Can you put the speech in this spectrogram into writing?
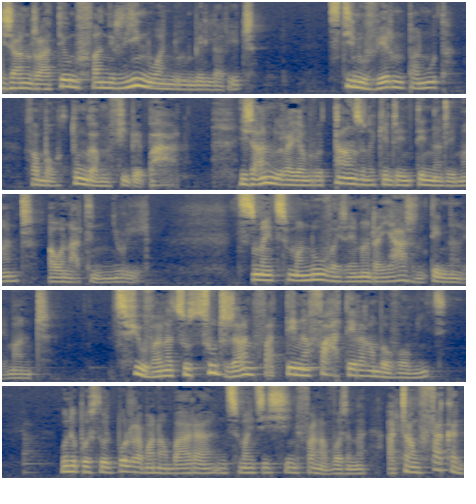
Izany rahateo no faniriany ho an'ny olombelona rehetra. Tsy tiany ho very ny mpanota fa mba ho tonga amin'ny fibebahana. Izany no iray amin'ireo tanjona kendren'ny tenin'Andriamanitra ao anatin'ny olona. Tsy maintsy manova izay mandray azy ny tenin'Andriamanitra. Tsy fiovana tsotsotra izany fa tena fahateraham-baovao mihitsy. Hoy ny apostoly Paoly raha manambara ny tsy maintsy hisian'ny fanavaozana hatramin'ny fakany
